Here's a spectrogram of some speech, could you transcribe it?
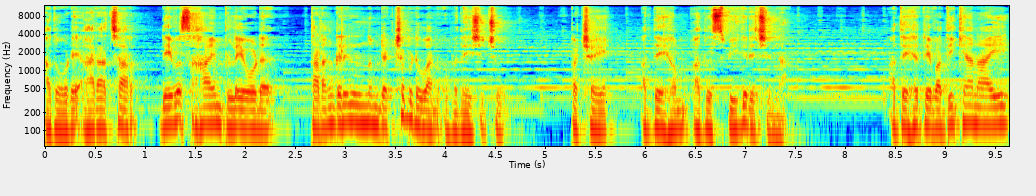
അതോടെ ആരാച്ചാർ ദൈവസഹായം പിള്ളയോട് തടങ്കലിൽ നിന്നും രക്ഷപ്പെടുവാൻ ഉപദേശിച്ചു. പക്ഷേ അദ്ദേഹം അത് സ്വീകരിച്ചില്ല. അദ്ദേഹത്തെ വധിക്കാനായി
